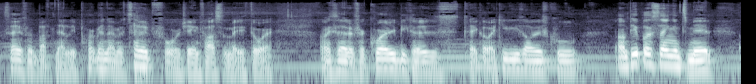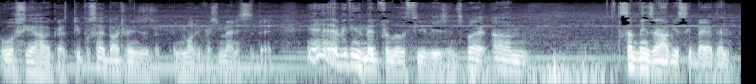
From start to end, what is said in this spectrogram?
Excited for Buff Natalie Portman. I'm excited for Jane Foster and Thor. I'm excited for Korg because Taika Waititi is always cool. Um, people are saying it's mid. We'll see how it goes. People said Doctor Strange in Multiverse of Madness is mid. Yeah, everything's mid for a little few reasons, but um, some things are obviously better than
